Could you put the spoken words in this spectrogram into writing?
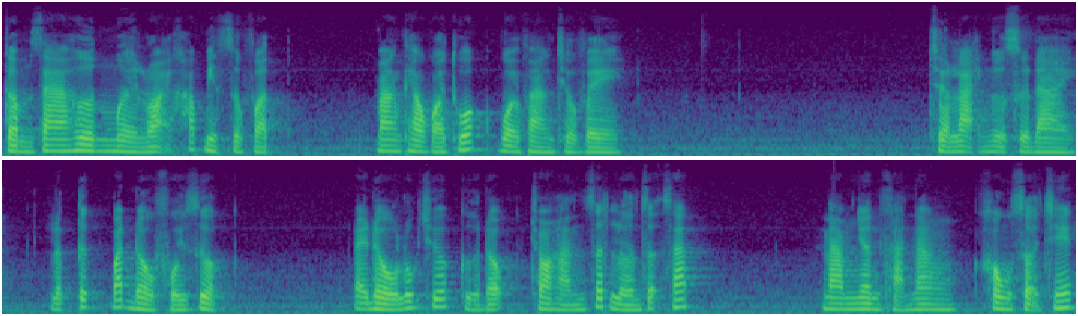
Cầm ra hơn 10 loại khác biệt dược vật, Mang theo gói thuốc vội vàng trở về. Trở lại ngựa sử đài, Lập tức bắt đầu phối dược. Đại đầu lúc trước cử động cho hắn rất lớn dẫn sắt Nam nhân khả năng không sợ chết,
